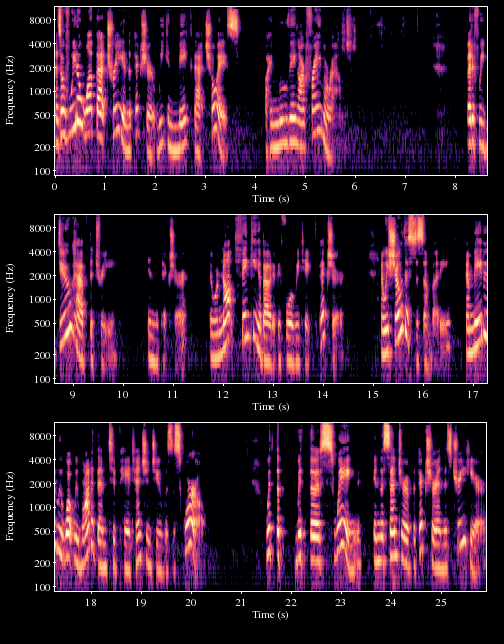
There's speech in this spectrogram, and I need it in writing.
And so if we don't want that tree in the picture, we can make that choice by moving our frame around. But if we do have the tree in the picture and we're not thinking about it before we take the picture, and we show this to somebody, and maybe we, what we wanted them to pay attention to was the squirrel. With the, with the swing in the center of the picture and this tree here,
